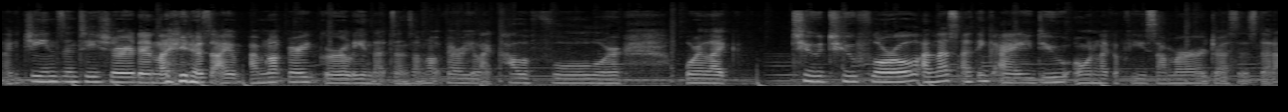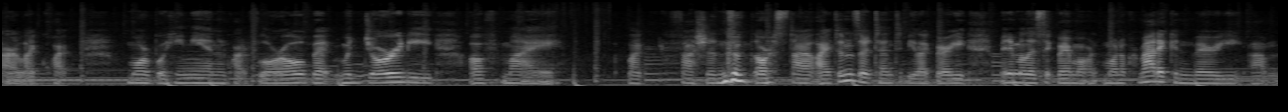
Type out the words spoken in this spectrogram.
like jeans and t-shirt and like you know so I, I'm not very girly in that sense. I'm not very like colorful or or like too too floral unless I think I do own like a few summer dresses that are like quite more bohemian and quite floral but majority of my like fashion or style items are tend to be like very minimalistic very mon monochromatic and very um,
